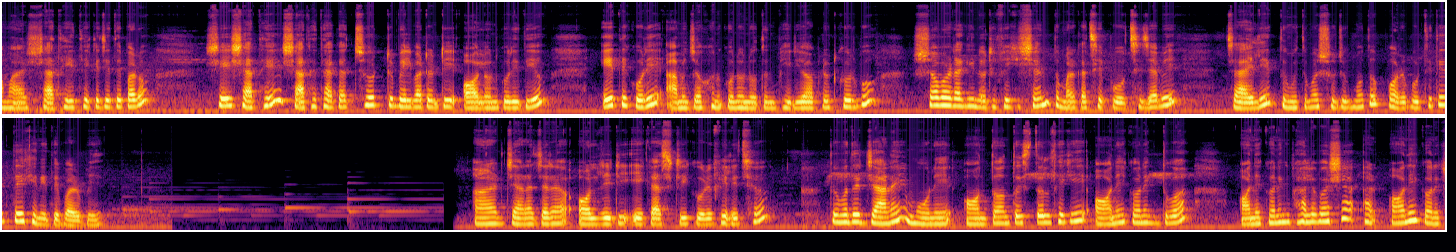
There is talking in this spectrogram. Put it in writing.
আমার সাথেই থেকে যেতে পারো। সেই সাথে সাথে থাকা ছোট্ট বেল বাটনটি অল অন করে দিও। এতে করে আমি যখন কোনো নতুন ভিডিও আপলোড করব, সবার আগে নোটিফিকেশান তোমার কাছে পৌঁছে যাবে। চাইলে তুমি তোমার সুযোগ মতো পরবর্তীতে দেখে নিতে পারবে। আর যারা যারা অলরেডি এই কাজটি করে ফেলেছ, তোমাদের জানাই মনে অন্ত অন্তঃস্থল থেকে অনেক অনেক দোয়া, অনেক অনেক ভালোবাসা আর অনেক অনেক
